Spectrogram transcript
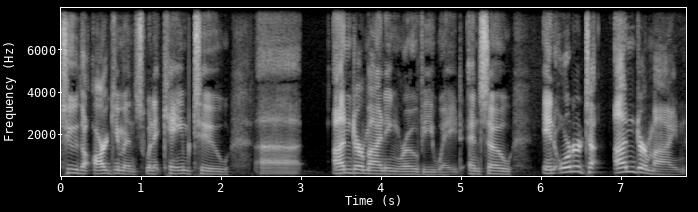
to the arguments when it came to uh, undermining Roe v. Wade. And so, in order to undermine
